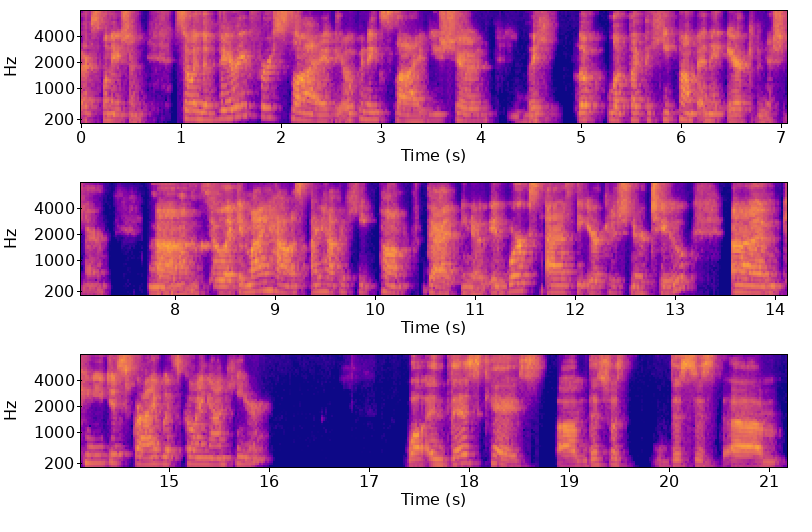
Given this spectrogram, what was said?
explanation. So in the very first slide, the opening slide, you showed mm-hmm. the look looked like the heat pump and the air conditioner. Mm-hmm. Um, so like in my house, I have a heat pump that you know it works as the air conditioner too. Um, can you describe what's going on here? Well, in this case, um, this was this is um,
